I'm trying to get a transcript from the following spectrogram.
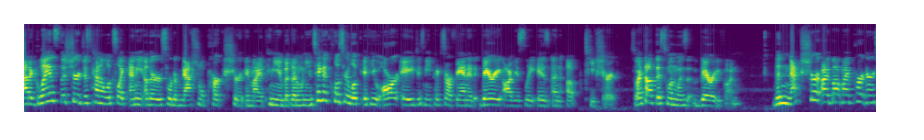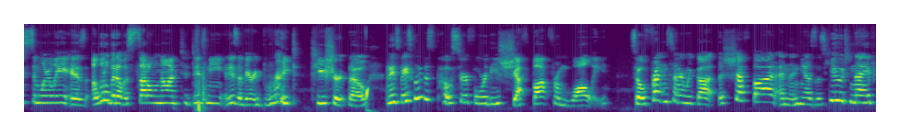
At a glance, this shirt just kind of looks like any other sort of national park shirt in my opinion, but then when you take a closer look, if you are a Disney Pixar fan, it very obviously is an Up t-shirt. So I thought this one was very fun. The next shirt I bought my partner similarly is a little bit of a subtle nod to Disney. It is a very bright t-shirt though, and it's basically this poster for the Chef Bot from Wall-E. So front and center we've got the Chef Bot, and then he has this huge knife.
